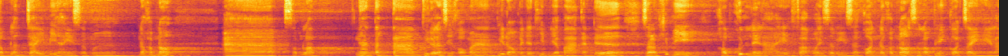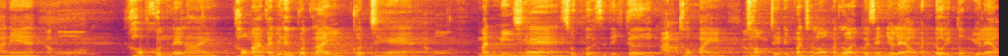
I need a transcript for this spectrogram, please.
กำลังใจมีให้เสมอเนาะครับเนาะอ่า สำหรับงานต่างๆที่กำลังเสียเขามา พี่น้องกันจะทีมอยาปากันเด้อสำหรับคลิปนี้ขอบคุณหลาย ๆ ฝากไว้สมีสกอนเนาะครับเนาะสำหรับเพลงกอดใจเฮลาแน่ครับผมขอบคุณหลาย ๆ เขามากกันอย่าลืมกดไลค์กดแชร์ครับผมมันมีแช่ซูเปอร์สติกเกอร์ อัดเข้าไป ช่องเจนึงมันฉลองมันลอยเปอร์เซ็นต์อยู่แล้ว มันโดยตรงอยู่แล้ว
